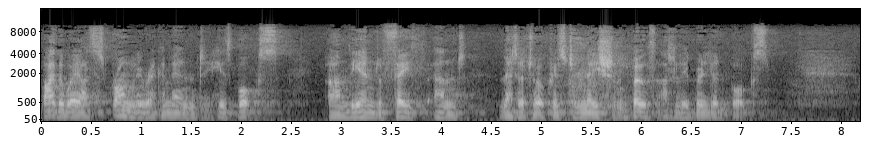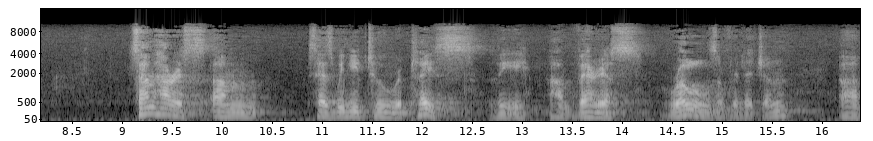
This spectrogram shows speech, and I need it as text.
by the way, I strongly recommend his books, um, The End of Faith and Letter to a Christian Nation, both utterly brilliant books. Sam Harris um, says we need to replace the um, various roles of religion. Uh,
